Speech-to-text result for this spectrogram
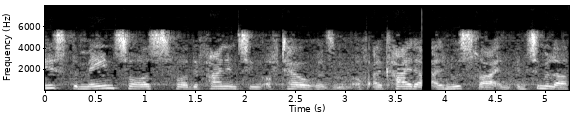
is the main source for the financing of terrorism, of Al Qaeda, Al Nusra, and, and similar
